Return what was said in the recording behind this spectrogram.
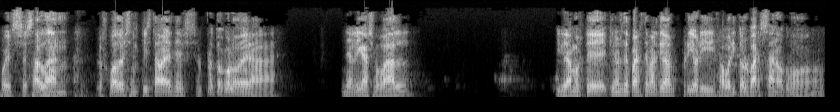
Pues se saludan los jugadores en pista, a veces el protocolo de la, de la Liga Sobal. Y veamos que, que nos depara este partido. A priori favorito el Barça, ¿no? Como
